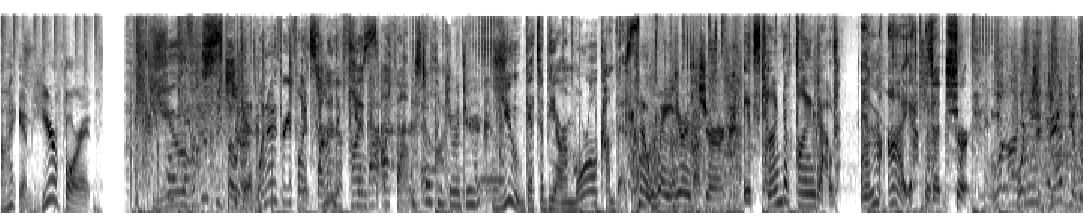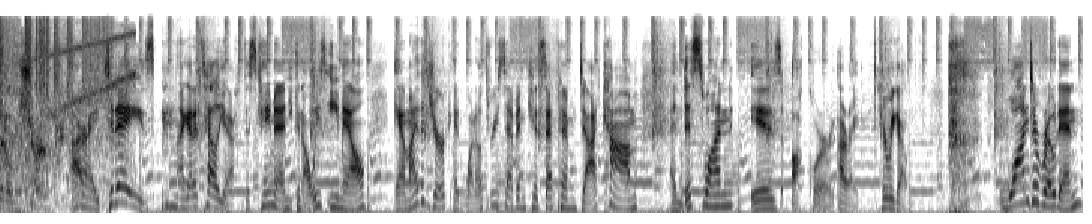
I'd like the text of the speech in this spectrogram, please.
I am here for it. You've spoken. 103.7 It's oh to find out. FM. I still think you're a jerk. You get to be our moral compass. No, wait, you're a jerk. It's time to find out. Am I the jerk? Look what you did, you little jerk. All right, today's, I got to tell you, this came in. You can always email am I the jerk at 1037kissfm.com. And this one is awkward. All right, here we go. Wanda wrote in,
